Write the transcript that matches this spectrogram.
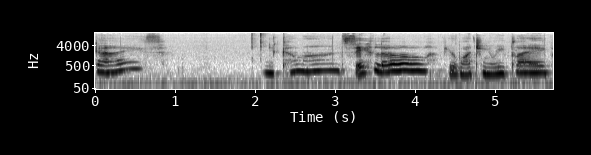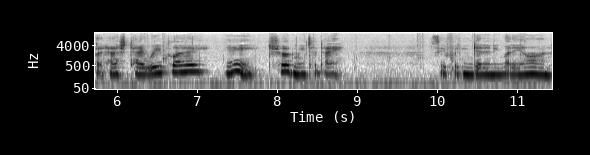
guys. You come on, say hello. If you're watching replay, put hashtag replay. Yay, showed me today. See if we can get anybody on.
